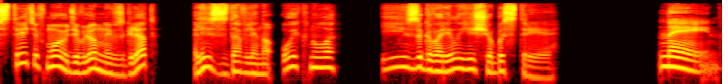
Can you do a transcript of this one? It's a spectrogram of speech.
Встретив мой удивленный взгляд, Лис сдавленно ойкнула и заговорила еще быстрее. Нейн,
